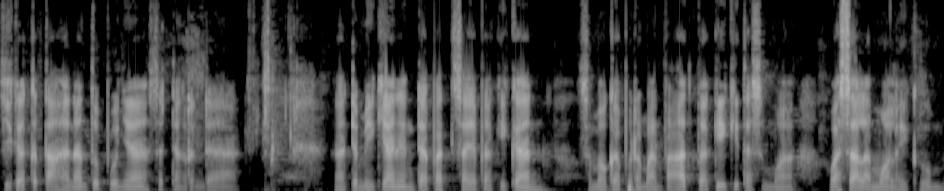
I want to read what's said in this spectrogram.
jika ketahanan tubuhnya sedang rendah. Nah, demikian yang dapat saya bagikan. Semoga bermanfaat bagi kita semua. Wassalamualaikum.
